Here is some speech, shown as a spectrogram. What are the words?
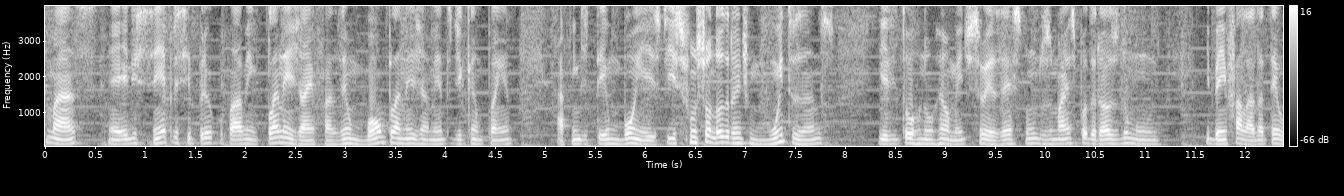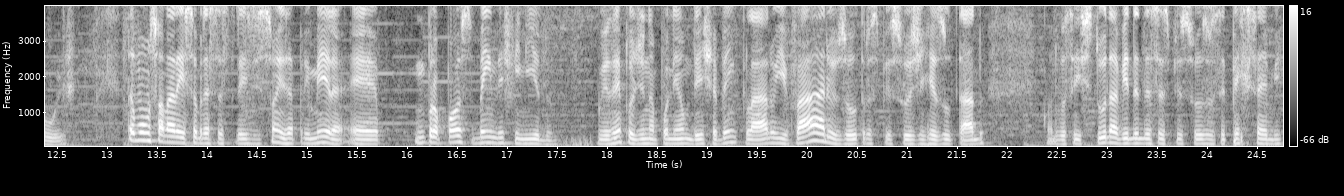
mas é, ele sempre se preocupava em planejar, em fazer um bom planejamento de campanha a fim de ter um bom êxito. E isso funcionou durante muitos anos e ele tornou realmente seu exército um dos mais poderosos do mundo e bem falado até hoje. Então vamos falar aí sobre essas três lições. A primeira é um propósito bem definido. O exemplo de Napoleão deixa bem claro e várias outras pessoas de resultado quando você estuda a vida dessas pessoas, você percebe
